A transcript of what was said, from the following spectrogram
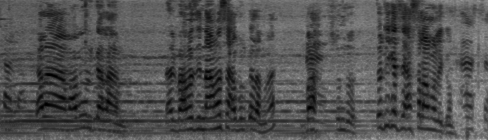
সালাম। কালাম আবুল কালাম। তার বাবাজির নাম আছে আবুল কালাম না? বাহ সুন্দর। তো ঠিক আছে আসসালামু আলাইকুম। আচ্ছা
